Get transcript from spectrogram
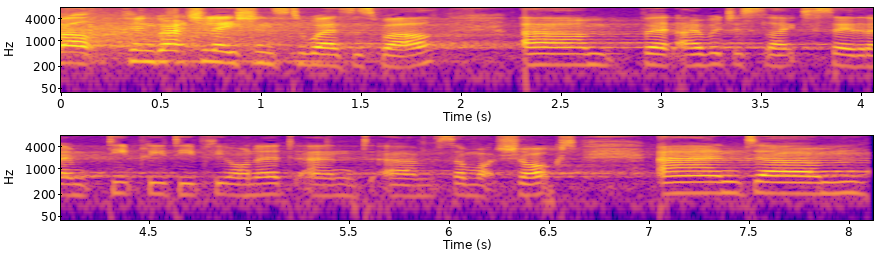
Well, congratulations to Wes as well. Um, but I would just like to say that I'm deeply, deeply honored and um, somewhat shocked. And um,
